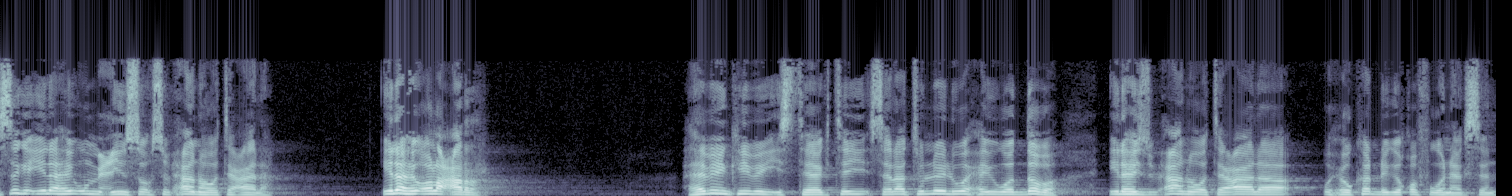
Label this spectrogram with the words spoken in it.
isaga ilaahay u maciinso subxaanah wa tacaala. Ilaahay ola carar. Habeenkii bay istaagtay salaatuleyl waxay wadaba ilaahay subxaanah wa tacaala wuxuu ka dhigay qof wanaagsan.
